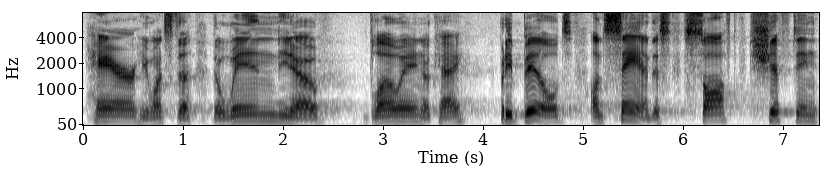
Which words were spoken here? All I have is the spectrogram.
hair. He wants the, the wind, you know, blowing, okay? But he builds on sand, this soft, shifting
